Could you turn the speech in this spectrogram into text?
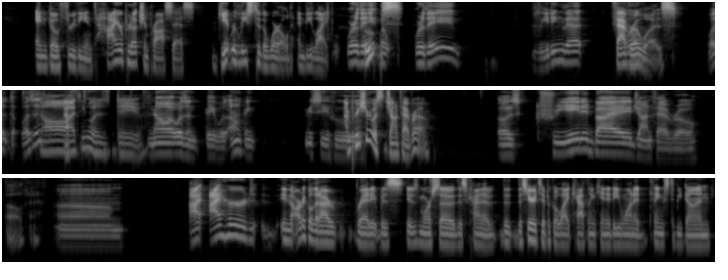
and go through the entire production process, get released to the world, and be like, were they "Oops." were they leading that? Favreau Oh. was. Was was it? No, I I think it was Dave. No, it wasn't. Dave was. I don't think. Let me see who. I'm pretty sure it was Jon Favreau. it was created by Jon Favreau. Oh, okay. Um, I I heard in the article that I read it was it was more so this kind of the, the stereotypical like Kathleen Kennedy wanted things to be done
